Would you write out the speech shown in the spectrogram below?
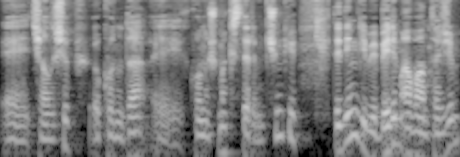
e, çalışıp o konuda e, konuşmak isterim. Çünkü dediğim gibi benim avantajım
